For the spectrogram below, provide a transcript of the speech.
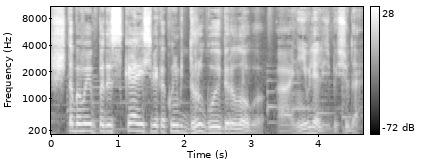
«чтобы вы подыскали себе какую-нибудь другую берлогу, а не являлись бы сюда».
